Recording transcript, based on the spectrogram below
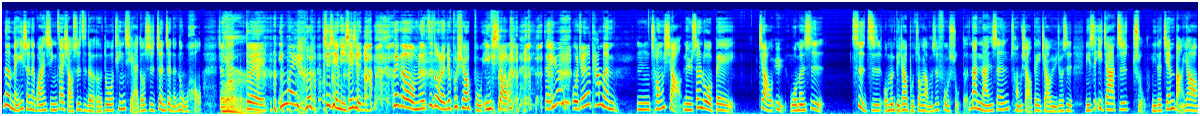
那每一声的关心，在小狮子的耳朵听起来都是阵阵的怒吼。就他对，因为 谢谢你，谢谢你，那个我们的制作人就不需要补音效了。对，因为我觉得他们。嗯，从小女生如果被教育，我们是次之，我们比较不重要，我们是附属的。那男生从小被教育，就是你是一家之主，你的肩膀要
